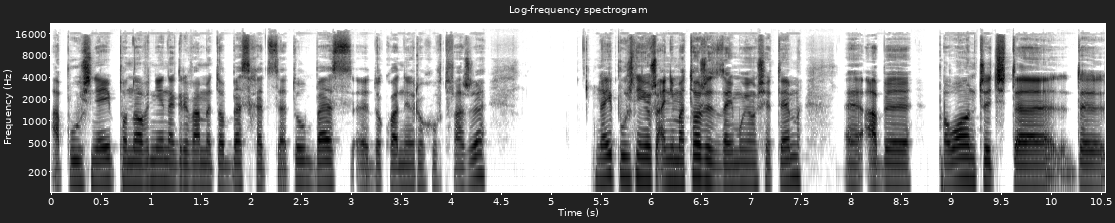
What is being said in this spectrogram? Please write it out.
a później ponownie nagrywamy to bez headsetu, bez dokładnych ruchów twarzy no i później już animatorzy zajmują się tym, e, aby połączyć te, te,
